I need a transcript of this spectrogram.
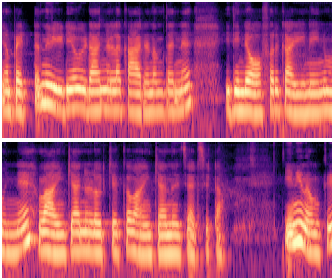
ഞാൻ പെട്ടെന്ന് വീഡിയോ ഇടാനുള്ള കാരണം തന്നെ ഇതിന്റെ ഓഫർ കഴിയുന്നതിന് മുന്നേ വാങ്ങിക്കാനുള്ളവർക്കൊക്കെ വാങ്ങിക്കാമെന്ന് വിചാരിച്ചിട്ടാണ് ഇനി നമുക്ക്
